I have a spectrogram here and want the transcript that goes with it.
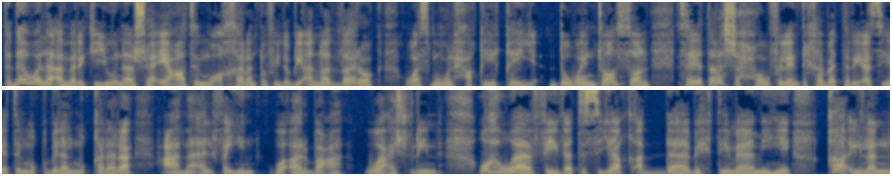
تداول أمريكيون شائعات مؤخرا تفيد بأن ذا روك واسمه الحقيقي دوين جونسون سيترشح في الانتخابات الرئاسية المقبلة المقررة عام 2024 وهو في ذات السياق أبدى باهتمامه قائلا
